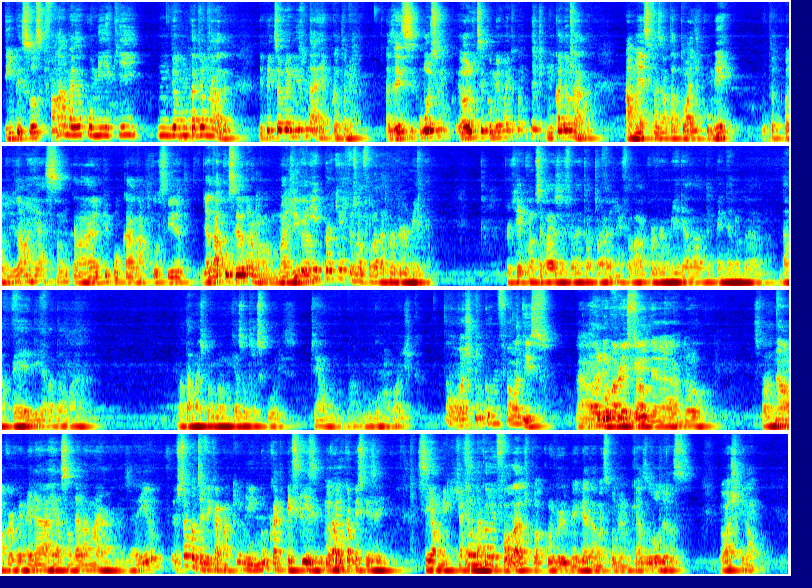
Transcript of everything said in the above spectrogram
Tem pessoas que falam, ah, mas eu comi aqui e não deu, nunca deu nada. Depende do seu organismo da época também. Às vezes, hoje você, hoje você comeu, mas nunca, deu- nunca deu nada. Amanhã você fazer uma tatuagem e comer, puta, pode dar uma reação do caralho, pipocar, dar uma coceira. Já dá coceira normal. Imagina. E, e por que a pessoa fala da cor vermelha? Porque quando você vai fazer tatuagem, fala, a cor vermelha, ela, dependendo da, da pele, ela dá uma. Ela dá mais problema que as outras cores. Tem alguma, alguma lógica? Não, eu acho que eu nunca ouvi falar disso. A eu li cor uma vez só. vermelha. Quando você fala, não, a cor vermelha, a reação dela é maior. Mas aí eu. eu só quando você fica com aquilo e nunca pesquisa, nunca, Uhum. nunca pesquisei se realmente tinha Eu nunca fundamento. ouvi falar, tipo, a cor vermelha dá mais problema que as outras. Eu acho que não.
